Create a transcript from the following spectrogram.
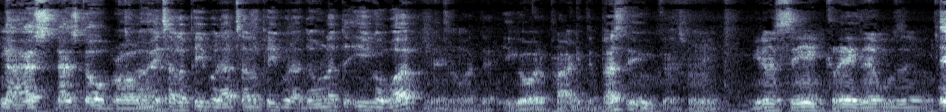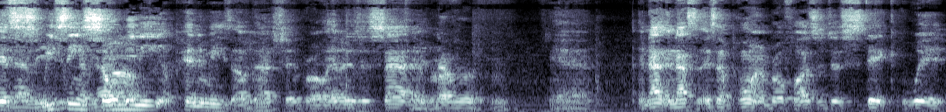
Nah, that's that's dope, bro. Let me Like, tell the people that tell the people that don't let the ego what? man, don't let the ego or the pride get the best of you. Cause for me, you done seen clear examples of it's that we league. seen Like, so nah, many epitomes of that shit, bro, and it's just sad, bro. never. Yeah, and that and that's it's important, bro, for us to just stick with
